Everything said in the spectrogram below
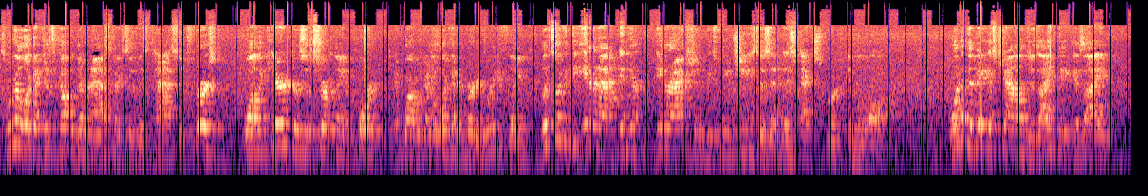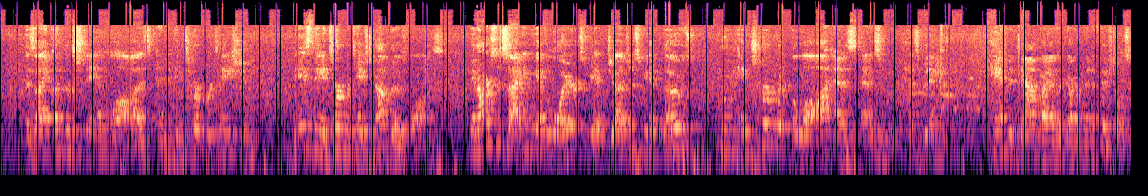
So we're going to look at just a couple different aspects of this passage. First, while the characters are certainly important, and while we're going to look at them very briefly, let's look at the interna- inter- interaction between Jesus and this expert in the law. One of the biggest challenges, I think, as I as I understand laws and interpretation, is the interpretation of those laws. In our society, we have lawyers, we have judges, we have those who interpret the law as, as has been handed down by other government officials.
